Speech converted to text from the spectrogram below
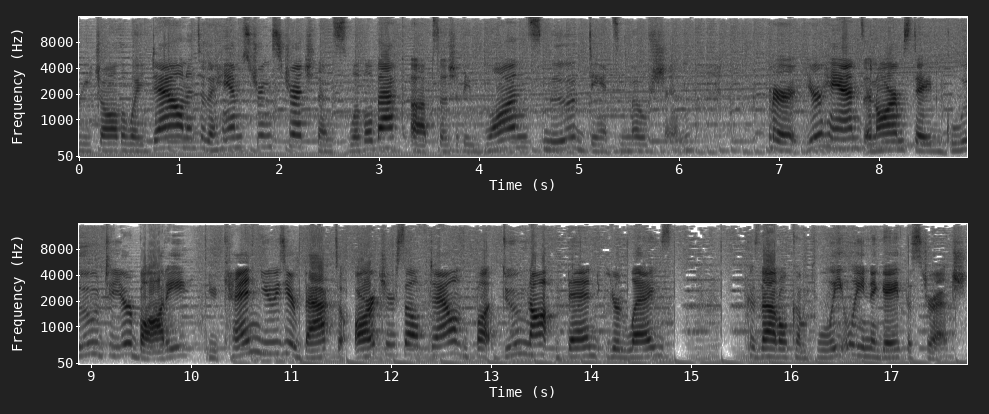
Reach all the way down into the hamstring stretch, then swivel back up. So it should be one smooth dancing motion. Remember, your hands and arms stay glued to your body. You can use your back to arch yourself down, but do not bend your legs because that'll completely negate the stretch.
